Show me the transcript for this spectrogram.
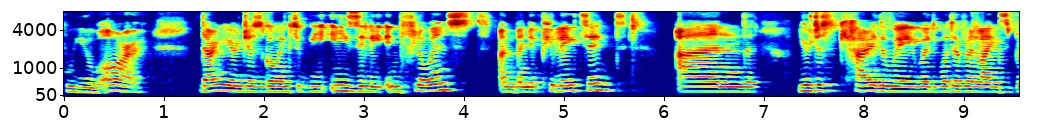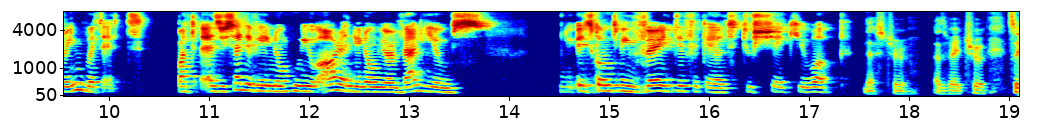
who you are then you're just going to be easily influenced and manipulated and you're just carried away with whatever likes bring with it. But as you said if you know who you are and you know your values it's going to be very difficult to shake you up. That's true. That's very true. So,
